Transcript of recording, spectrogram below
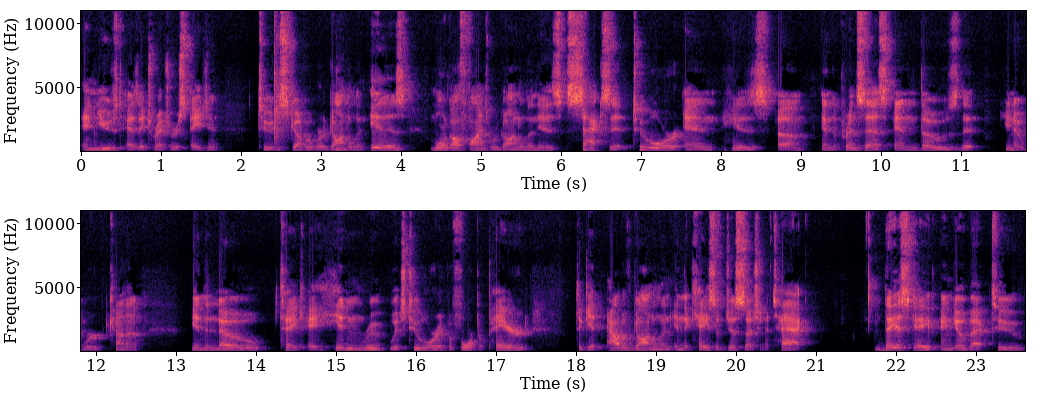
and used as a treacherous agent to discover where Gondolin is. Morgoth finds where Gondolin is, sacks it. Tuor and his um, and the princess and those that you know were kind of in the know take a hidden route which Tuor had before prepared to get out of Gondolin in the case of just such an attack. They escape and go back to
